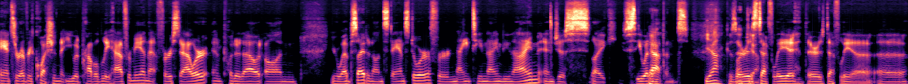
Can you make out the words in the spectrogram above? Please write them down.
answer every question that you would probably have for me in that first hour and put it out on your website and on Stan Store for 19.99 and just like see what Yeah. happens Yeah. because there is yeah. definitely there is definitely a, a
